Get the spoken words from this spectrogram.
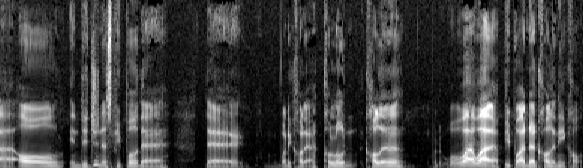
uh, all indigenous people their their what do you call it, a colon color. What what are people under a colony called?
